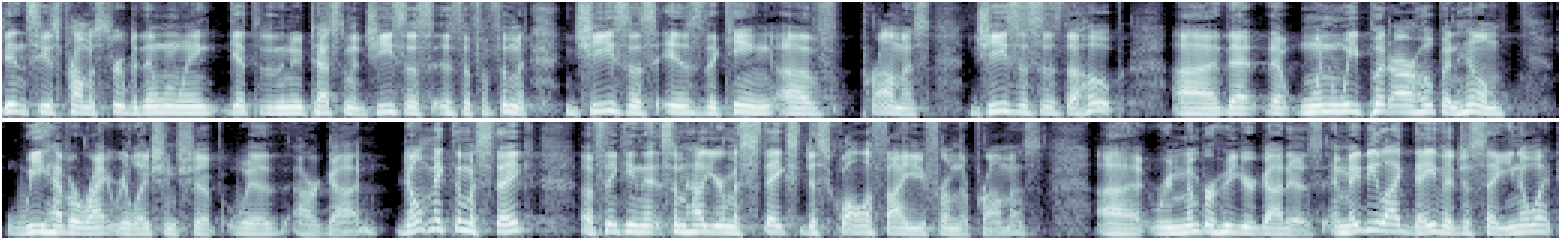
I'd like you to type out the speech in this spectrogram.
didn't see His promise through. But then when we get to the New Testament, Jesus is the fulfillment. Jesus is the King of promise. Jesus is the hope uh, that that when we put our hope in Him, we have a right relationship with our God. Don't make the mistake of thinking that somehow your mistakes disqualify you from the promise. Uh, remember who your God is. And maybe like David, just say, you know what?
